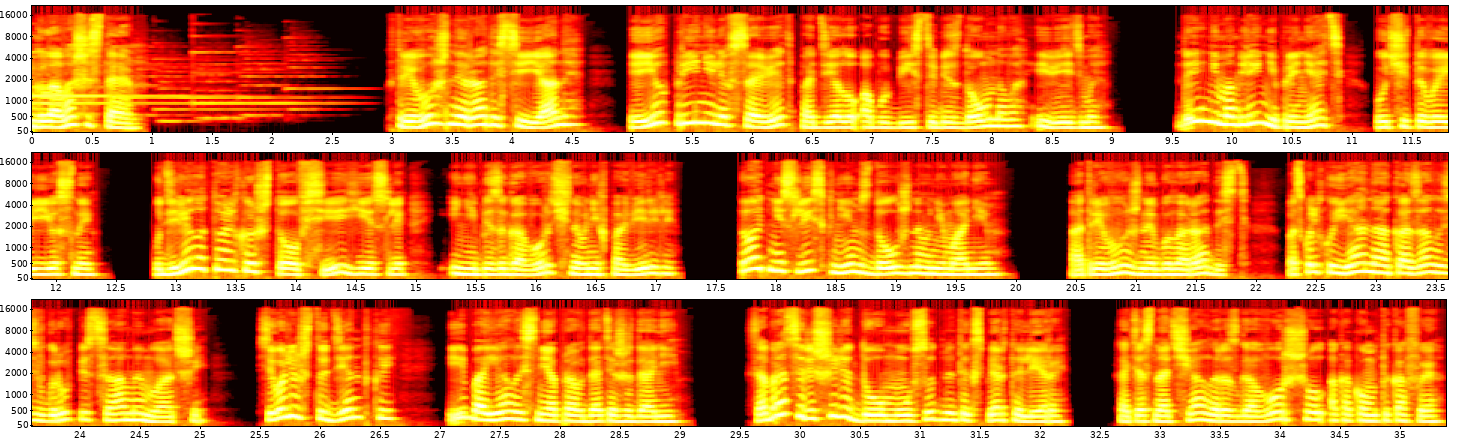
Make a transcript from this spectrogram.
Глава шестая. К тревожной радости Яны ее приняли в совет по делу об убийстве бездомного и ведьмы. Да и не могли не принять, учитывая ее сны. Удивило только, что все, если и не безоговорочно в них поверили, то отнеслись к ним с должным вниманием. А тревожной была радость, поскольку Яна оказалась в группе самой младшей, всего лишь студенткой, и боялась не оправдать ожиданий. Собраться решили дома у судмедэксперта Леры, хотя сначала разговор шел о каком-то кафе.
